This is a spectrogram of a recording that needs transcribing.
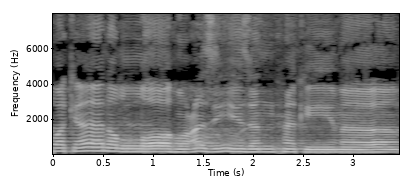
وكان الله عزيزا حكيما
